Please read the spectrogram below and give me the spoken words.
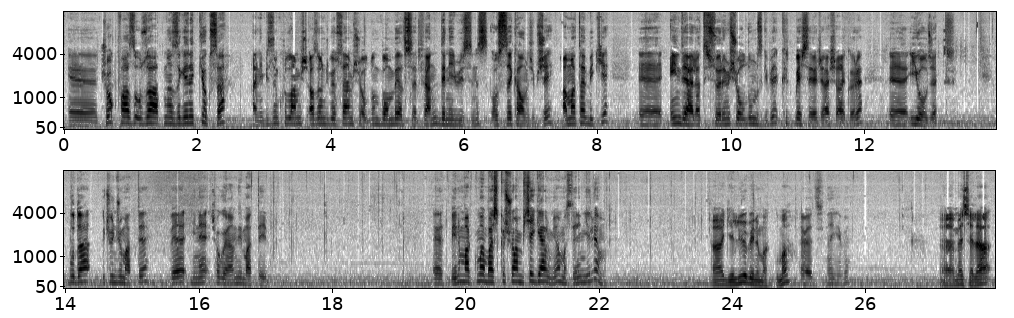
e, çok fazla uzağa atmanıza gerek yoksa hani bizim kullanmış az önce göstermiş olduğum bomba atışları falan da deneyebilirsiniz. O size kalmış bir şey. Ama tabii ki e, en ideal atış söylemiş olduğumuz gibi 45 derece aşağı yukarı e, iyi olacaktır. Bu da üçüncü madde ve yine çok önemli bir maddeydi. Evet benim aklıma başka şu an bir şey gelmiyor ama senin geliyor mu? Ha, geliyor benim aklıma. Evet ne gibi? Ee, mesela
